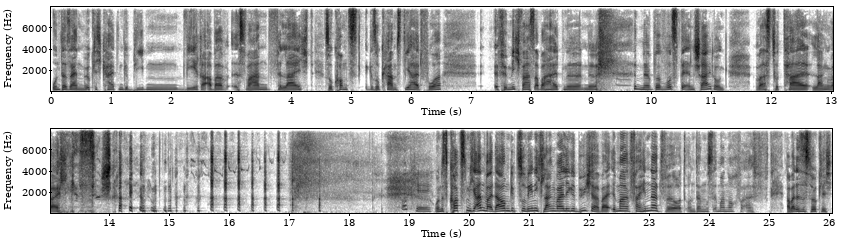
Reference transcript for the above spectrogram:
unter seinen Möglichkeiten geblieben wäre, aber es waren vielleicht, so kommt's, so kam es dir halt vor. Für mich war es aber halt eine, eine eine bewusste Entscheidung, was total langweiliges zu schreiben. Okay. Und es kotzt mich an, weil darum gibt es so wenig langweilige Bücher, weil immer verhindert wird und dann muss immer noch. Aber das ist wirklich,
